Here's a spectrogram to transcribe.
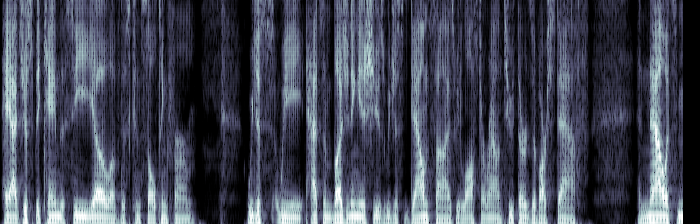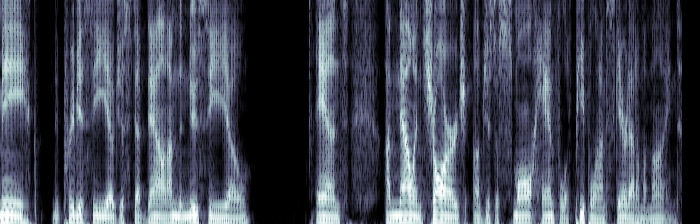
"Hey, I just became the CEO of this consulting firm. We just we had some budgeting issues. We just downsized. We lost around two thirds of our staff, and now it's me. The previous CEO just stepped down. I'm the new CEO, and." I'm now in charge of just a small handful of people and I'm scared out of my mind.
